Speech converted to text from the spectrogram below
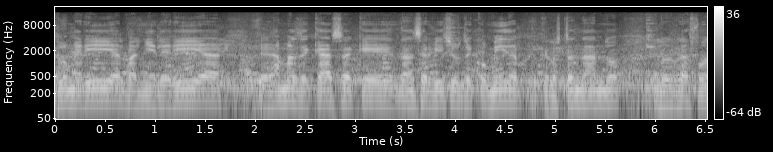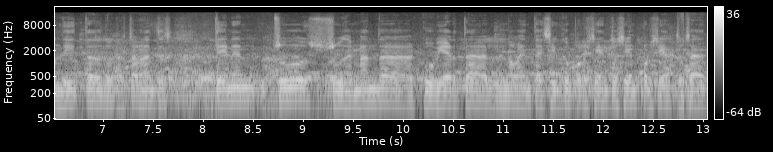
plomería, albañilería, eh, amas de casa que dan servicios de comida, porque lo están dando, las fonditas, los restaurantes, tienen su, demanda cubierta al 95%, 100%. O sea,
